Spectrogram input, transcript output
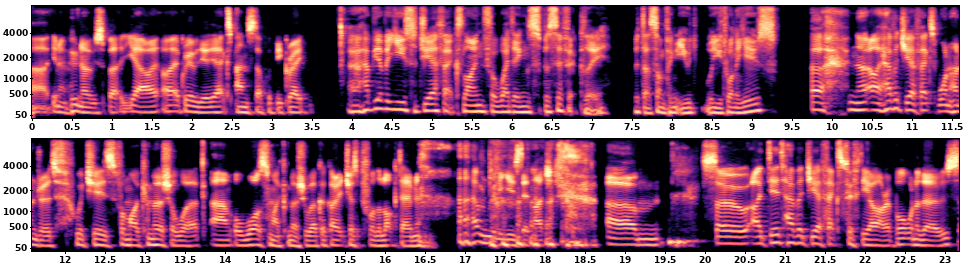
uh, you know, who knows? But yeah, I, I agree with you. The X Pan stuff would be great. Uh, have you ever used the GFX line for weddings specifically? Is that something you'd, you'd want to use? Uh, no, I have a GFX 100, which is for my commercial work, um, or was for my commercial work. I got it just before the lockdown. I haven't really used it much. um, so I did have a GFX 50R. I bought one of those,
